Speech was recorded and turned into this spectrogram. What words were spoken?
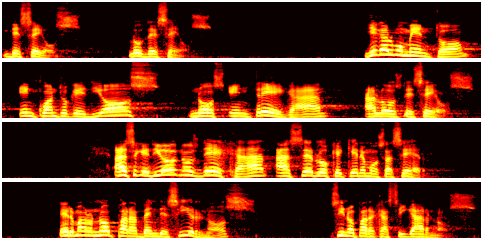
deseos, los deseos. Llega el momento en cuanto que Dios nos entrega a los deseos. Hace que Dios nos deja hacer lo que queremos hacer. Hermano, no para bendecirnos, sino para castigarnos.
